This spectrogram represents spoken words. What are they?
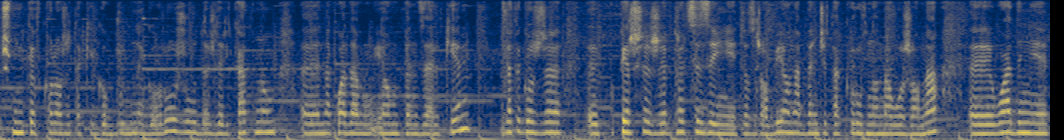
szminkę w kolorze takiego brudnego różu, dość delikatną. Nakładam ją pędzelkiem, dlatego że po pierwsze, że precyzyjniej to zrobię, ona będzie tak równo nałożona. Ładnie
